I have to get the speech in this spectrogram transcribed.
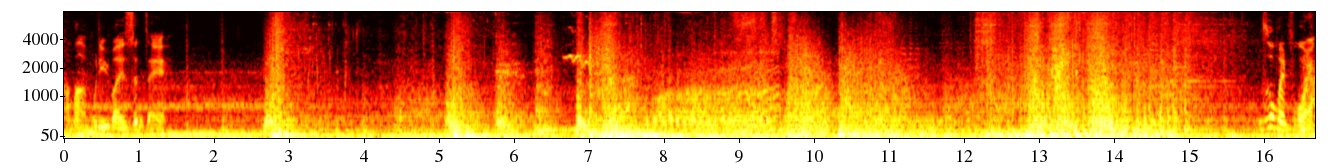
Hammer, wo die überall sind, ey. Mein Freund.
